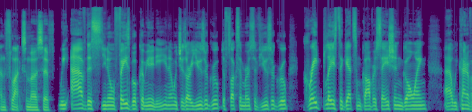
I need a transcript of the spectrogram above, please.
and Flux Immersive? We have this, you know, Facebook community, you know, which is our user group, the Flux Immersive user group. Great place to get some conversation going. Uh, we kind of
